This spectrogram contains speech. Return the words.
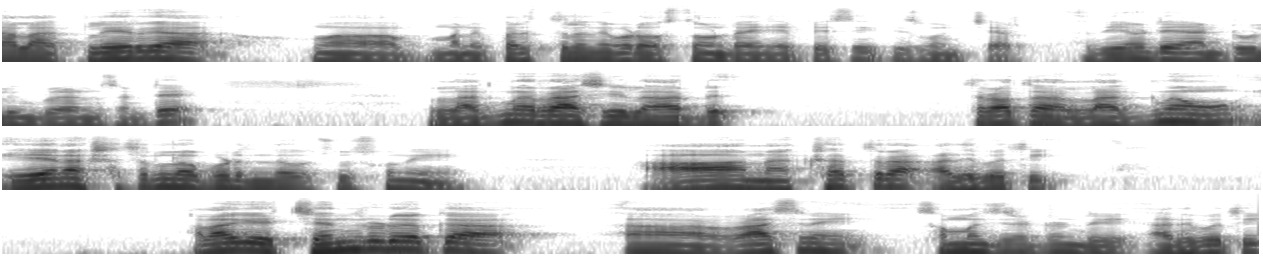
చాలా క్లియర్గా మన పరిస్థితులన్నీ కూడా వస్తూ ఉంటాయని చెప్పేసి తీసుకొచ్చారు. అదేమిటి యాంటీ రూలింగ్ ప్లాన్స్ అంటే లగ్న రాశి లార్డ్ తర్వాత లగ్నం ఏ నక్షత్రంలో పడిందో చూసుకుని ఆ నక్షత్ర అధిపతి అలాగే చంద్రుడు యొక్క రాశిని సంబంధించినటువంటి అధిపతి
